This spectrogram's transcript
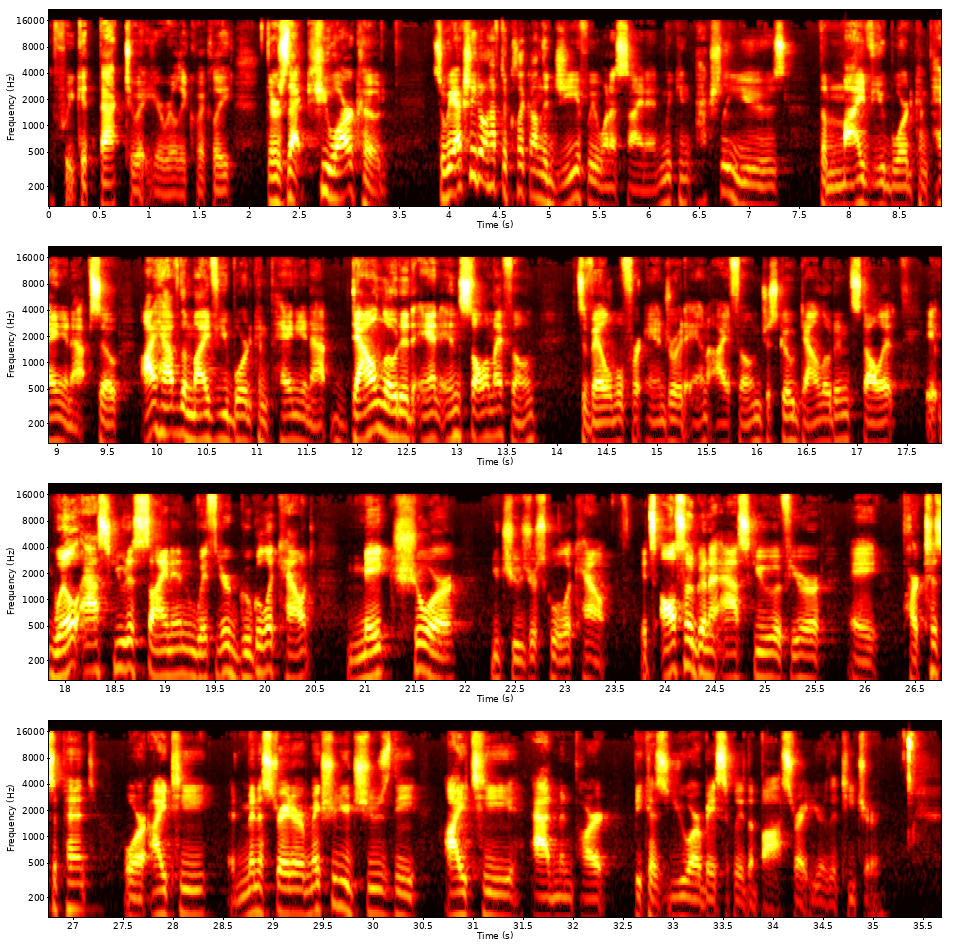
if we get back to it here really quickly, there's that QR code. So we actually don't have to click on the G if we want to sign in. We can actually use the myViewBoard companion app. So I have the myViewBoard companion app downloaded and installed on my phone. It's available for Android and iPhone. Just go download and install it. It will ask you to sign in with your Google account. Make sure you choose your school account. It's also going to ask you if you're a participant or IT administrator. Make sure you choose the IT admin part because you are basically the boss, right? You're the teacher.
